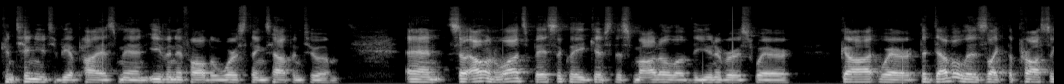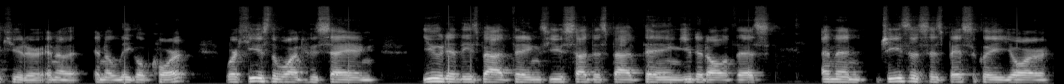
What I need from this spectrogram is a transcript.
continue to be a pious man, even if all the worst things happen to him. And so Alan Watts basically gives this model of the universe where God, where the devil is like the prosecutor in a in a legal court, where he's the one who's saying, "You did these bad things. You said this bad thing. You did all of this." And then Jesus is basically your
